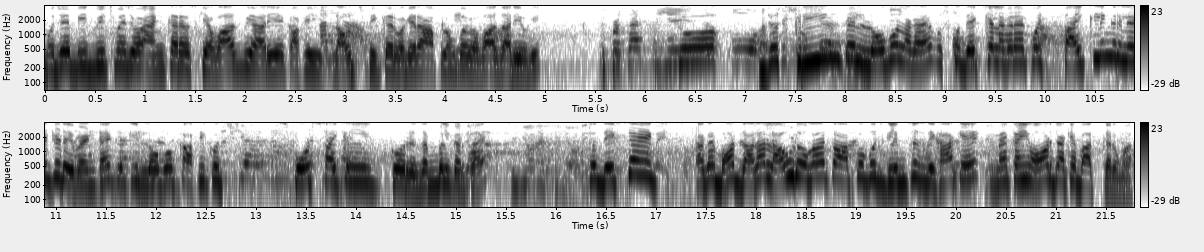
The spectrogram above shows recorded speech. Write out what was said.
मुझे बीच बीच में जो एंकर है उसकी आवाज़ भी आ रही है काफ़ी लाउड स्पीकर वगैरह आप लोगों को आवाज़ आ रही होगी। तो जो स्क्रीन पे लोगो लगा है उसको देख के लग रहा है कोई साइकिलिंग रिलेटेड इवेंट है क्योंकि लोगो काफ़ी कुछ स्पोर्ट्स साइकिल को रिजेंबल करता है। तो देखते हैं अगर बहुत ज़्यादा लाउड होगा तो आपको कुछ ग्लिम्सेस दिखा के मैं कहीं और जाके बात करूँगा।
